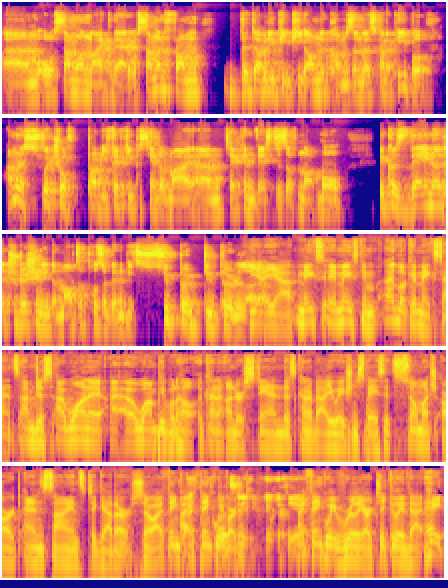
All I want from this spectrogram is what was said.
um, or someone like that, or someone from the WPP Omnicoms and those kind of people, I'm going to switch off probably 50% of my um, tech investors, if not more because they know that traditionally the multiples are going to be super duper low. Yeah, yeah, makes it makes him uh, look. It makes sense. I'm just I want to I want people to help kind of understand this kind of valuation space. It's so much art and science together. So I think I, I think totally we've you. I think we've really articulated that. Hey,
